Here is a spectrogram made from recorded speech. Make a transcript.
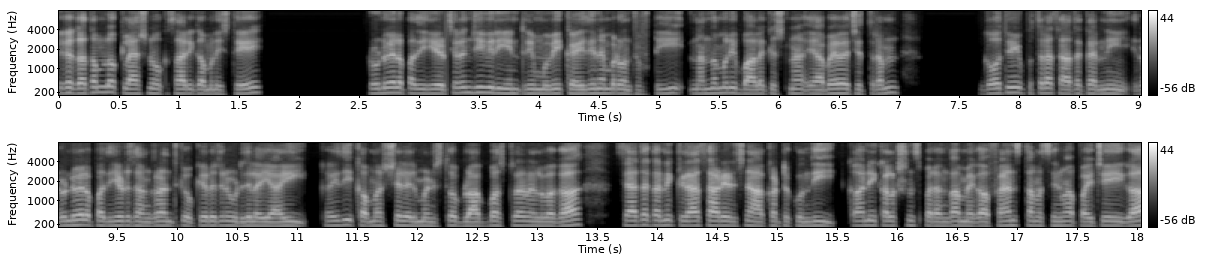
ఇక గతంలో క్లాష్ను ఒకసారి గమనిస్తే రెండు వేల పదిహేడు Chiranjeevi reentry movie Khaidi number one fifty Nandamuri Balakrishna యాభైవ చిత్రం గౌతమి పుత్ర శాతకర్ణి రెండు వేల పదిహేడు సంక్రాంతికి ఒకే రోజున విడుదలయ్యాయి. ఖైదీ కమర్షియల్ ఎలిమెంట్స్తో బ్లాక్ బస్టర్ నిల్వగా శాతకర్ణి క్లాస్ ఆడియన్స్ని ఆకట్టుకుంది. కానీ కలెక్షన్స్ పరంగా మెగా ఫ్యాన్స్ తమ సినిమా పైచేయిగా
